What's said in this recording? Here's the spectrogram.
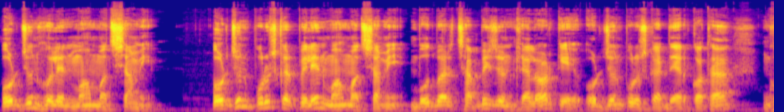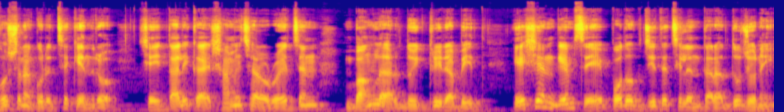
অর্জুন হলেন মোহাম্মদ শামি। অর্জুন পুরস্কার পেলেন মোহাম্মদ শামি। বুধবার ২৬ জন খেলোয়াড়কে অর্জুন পুরস্কার দেওয়ার কথা ঘোষণা করেছে কেন্দ্র। সেই তালিকায় স্বামী ছাড়াও রয়েছেন বাংলার দুই ক্রীড়াবিদ। এশিয়ান গেমসে পদক জিতেছিলেন তারা দুজনেই।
